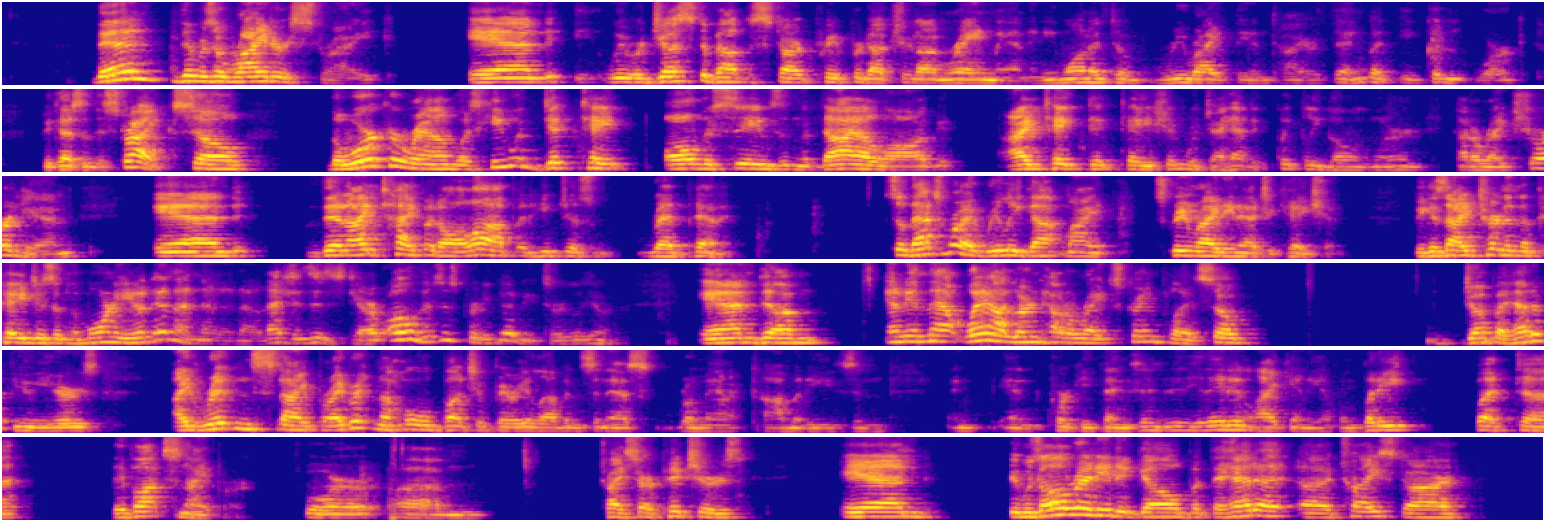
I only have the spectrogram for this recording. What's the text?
Then there was a writer's strike, and we were just about to start pre-production on Rain Man, and he wanted to rewrite the entire thing, but he couldn't work because of the strike. So the workaround was he would dictate all the scenes in the dialogue. I'd take dictation, which I had to quickly go and learn how to write shorthand, and then I'd type it all up, and he just red pen it. So that's where I really got my screenwriting education because I turn in the pages in the morning. You know, no, no, no, no. That's this is terrible. Oh, this is pretty good. It's early, you know, and um, and in that way, I learned how to write screenplays. So jump ahead a few years. I'd written Sniper. I'd written a whole bunch of Barry Levinson-esque romantic comedies and and and quirky things, and they didn't like any of them. But he, but uh, they bought Sniper for um, TriStar Pictures, and it was all ready to go. But the head of a TriStar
